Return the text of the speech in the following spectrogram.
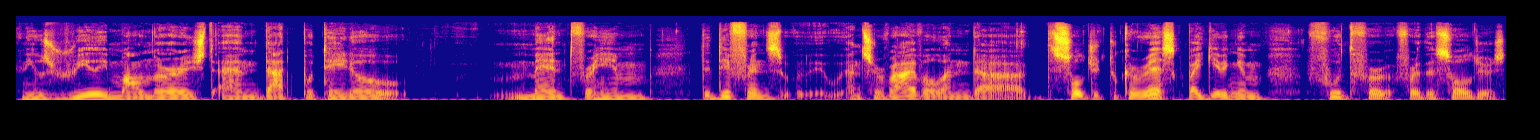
and he was really malnourished, and that potato meant for him the difference and survival. And uh, the soldier took a risk by giving him food for, for the soldiers.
